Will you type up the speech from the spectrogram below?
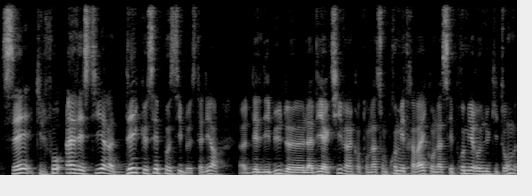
c'est qu'il faut investir dès que c'est possible. C'est-à-dire dès le début de la vie active, hein, quand on a son premier travail, qu'on a ses premiers revenus qui tombent,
